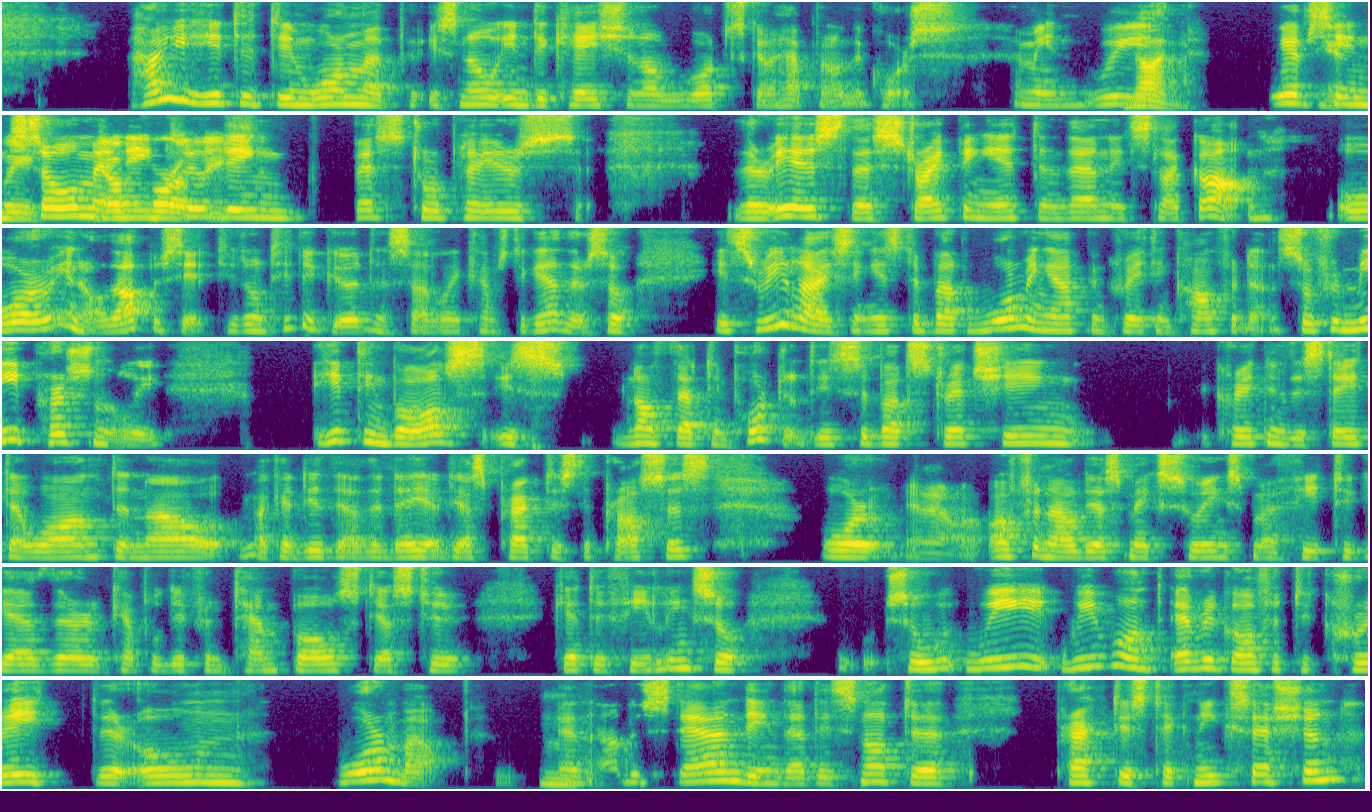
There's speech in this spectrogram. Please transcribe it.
how you hit it in warm up is no indication of what's going to happen on the course. I mean, we None. we have Yeah, seen we- so many, correlation. including best tour players. There is the striping it, and then it's like gone. Or you know the opposite, you don't hit it good, and suddenly it comes together. So it's realizing it's about warming up and creating confidence. So for me personally, hitting balls is not that important. It's about stretching, creating the state I want. And now, like I did the other day, I just practice the process. Or you know, often I'll just make swings, my feet together, a couple different tempos, just to get the feeling. So, so we we want every golfer to create their own warm up Mm. and understanding that it's not a practice technique session.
